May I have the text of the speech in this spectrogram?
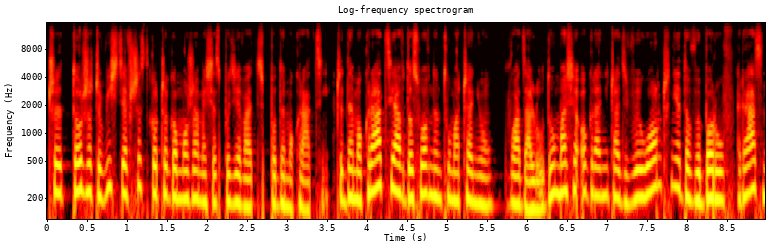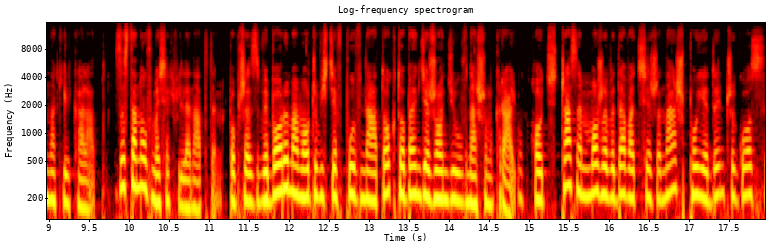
czy to rzeczywiście wszystko, czego możemy się spodziewać po demokracji? Czy demokracja w dosłownym tłumaczeniu władza ludu ma się ograniczać wyłącznie do wyborów raz na kilka lat? Zastanówmy się chwilę nad tym. Poprzez wybory mamy oczywiście wpływ na to, kto będzie rządził w naszym kraju. Choć czasem może wydawać się, że nasz pojedynczy głos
